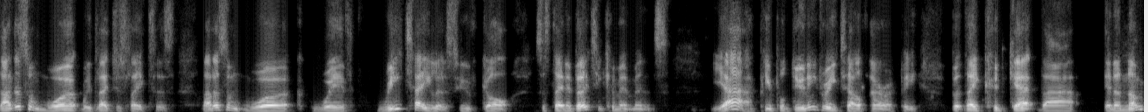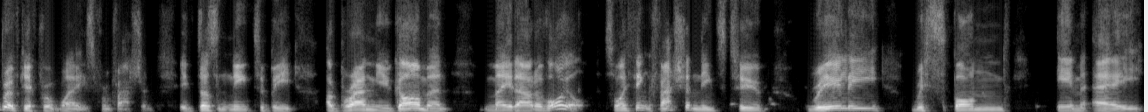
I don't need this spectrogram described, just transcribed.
that doesn't work with legislators. That doesn't work with retailers who've got sustainability commitments. Yeah, people do need retail therapy, but they could get that in a number of different ways from fashion. It doesn't need to be a brand new garment made out of oil. So I think fashion needs to really respond in a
